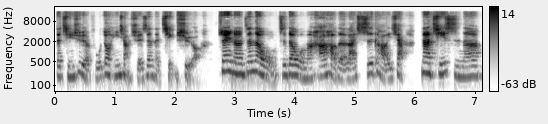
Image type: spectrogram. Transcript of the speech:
的情绪也浮动，影响学生的情绪哦。所以呢，真的我值得我们好好的来思考一下。那其实呢，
